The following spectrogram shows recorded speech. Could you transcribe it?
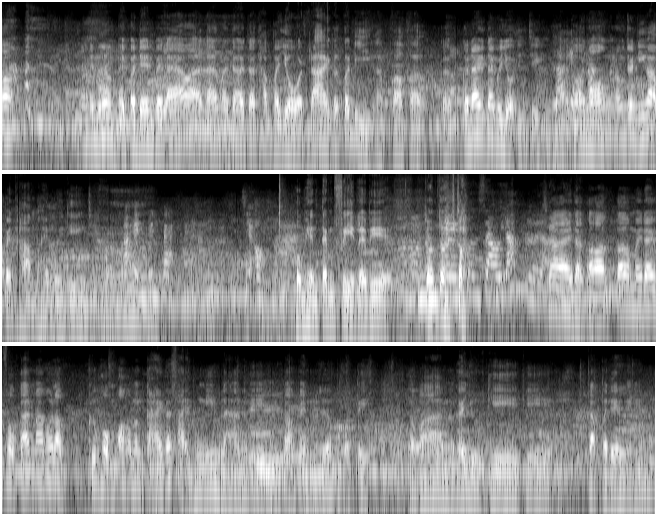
ก็ในเมื่อมันเป็นประเด็นไปแล้วอะแล้วมันจะจะทำประโยชน์ได้ก็ก็ดีครับก็ก็ก็ก็ได้ได้ประโยชน์จริงๆใช่เพราะน้องน้องเจนนี่ก็เอาไปทำให้มูลที่จริงเราเห็นฟีดแบ็กไหมคะที่ออกมาๆผมเห็นเต็มฟีดเลยพี่จนจนจน คนแซวยับเลยอะใช่แต่ก็ก็ไม่ได้โฟกัสมากเพราะเรา คือผมออกกำลังกายก็ใส่พวกนี้อยู่แล้วนะพี่มันก็เป็นเรื่องปกติ แต่ว่ามันก็อยู่ที่ที่จับประเด็นอะไรอย่างเงี้ยครับ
